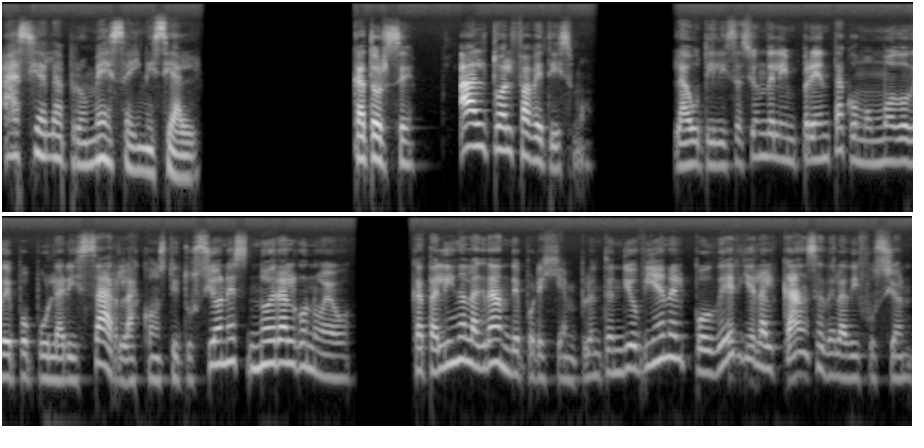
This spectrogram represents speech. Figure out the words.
hacia la promesa inicial. 14. Alto alfabetismo. La utilización de la imprenta como modo de popularizar las constituciones no era algo nuevo. Catalina la Grande, por ejemplo, entendió bien el poder y el alcance de la difusión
